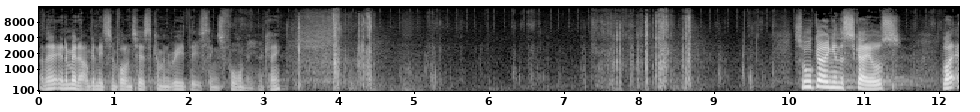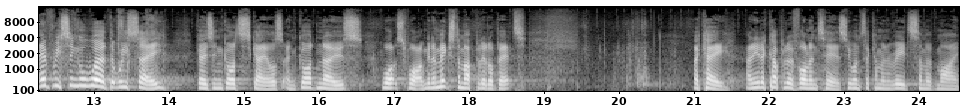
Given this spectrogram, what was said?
And then in a minute, I'm going to need some volunteers to come and read these things for me, okay? It's all going in the scales. Like every single word that we say goes in God's scales, and God knows what's what. I'm going to mix them up a little bit. Okay, I need a couple of volunteers. Who wants to come and read some of my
